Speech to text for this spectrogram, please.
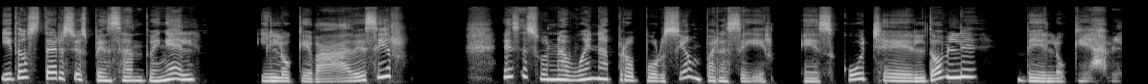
y dos tercios pensando en él y lo que va a decir. Esa es una buena proporción para seguir. Escuche el doble de lo que hable.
